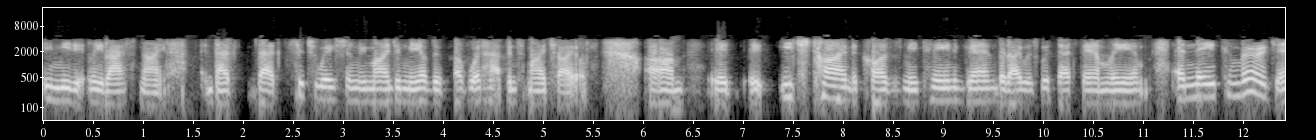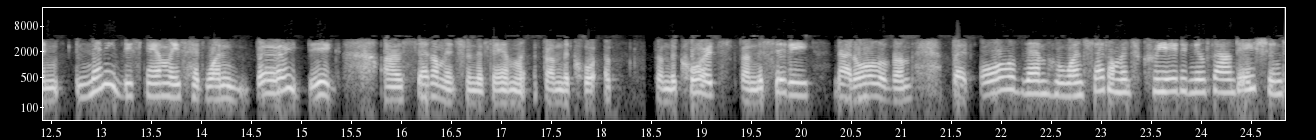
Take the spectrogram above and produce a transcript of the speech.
immediately last night. That that situation reminded me of the of what happened to my child. Um, it, it each time it causes me pain again, but I was with that family and and they converge. And many of these families had won very big uh, settlements from the family from the court from the courts from the city not all of them, but all of them who won settlements created new foundations,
